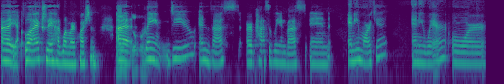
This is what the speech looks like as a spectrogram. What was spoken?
Uh, yeah. Well, I actually had one more question. Yeah, uh, Lane, do you invest or passively invest in any market, anywhere, or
